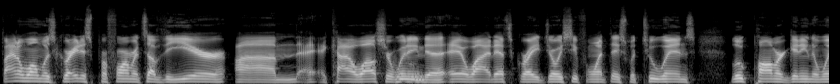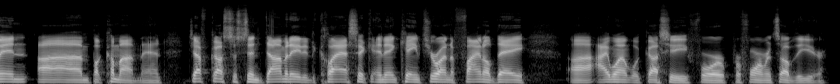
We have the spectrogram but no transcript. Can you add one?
Final one was greatest performance of the year. Um, Kyle Welcher winning mm. the AOY. That's great. Joey Cifuentes with two wins. Luke Palmer getting the win. Um, but come on, man. Jeff Gustafson dominated the Classic and then came through on the final day. Uh, I went with Gussie for performance of the year.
